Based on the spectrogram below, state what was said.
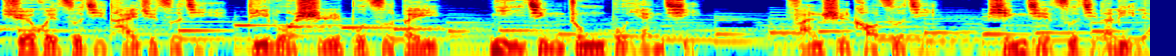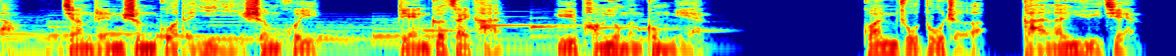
学会自己抬举自己，低落时不自卑，逆境中不言弃。凡事靠自己，凭借自己的力量，将人生过得熠熠生辉。点个再看。与朋友们共勉，关注读者，感恩遇见。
